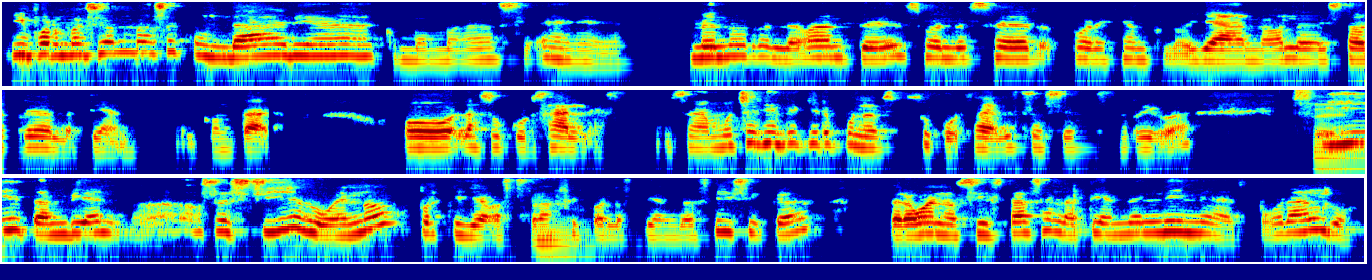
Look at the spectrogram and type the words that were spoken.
Información más secundaria, como más, eh, menos relevante, suele ser, por ejemplo, ya, ¿no? La historia de la tienda, el contacto, o las sucursales. O sea, mucha gente quiere poner sucursales hacia arriba. Y también, o sea, sí es bueno porque llevas tráfico a las tiendas físicas, pero bueno, si estás en la tienda en línea es por algo.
